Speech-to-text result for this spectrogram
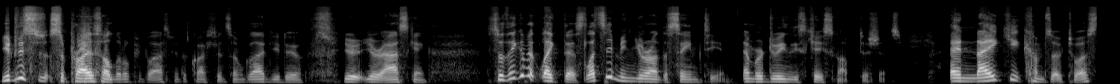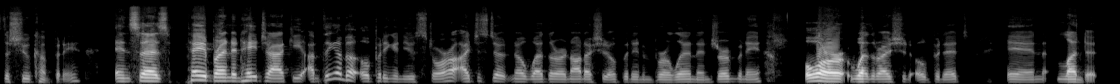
You'd be su- surprised how little people ask me the question, so I'm glad you do. You're you're asking. So think of it like this. Let's say you're on the same team, and we're doing these case competitions. And Nike comes up to us, the shoe company, and says, Hey, Brendan, hey, Jackie, I'm thinking about opening a new store. I just don't know whether or not I should open it in Berlin and Germany or whether I should open it in London.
